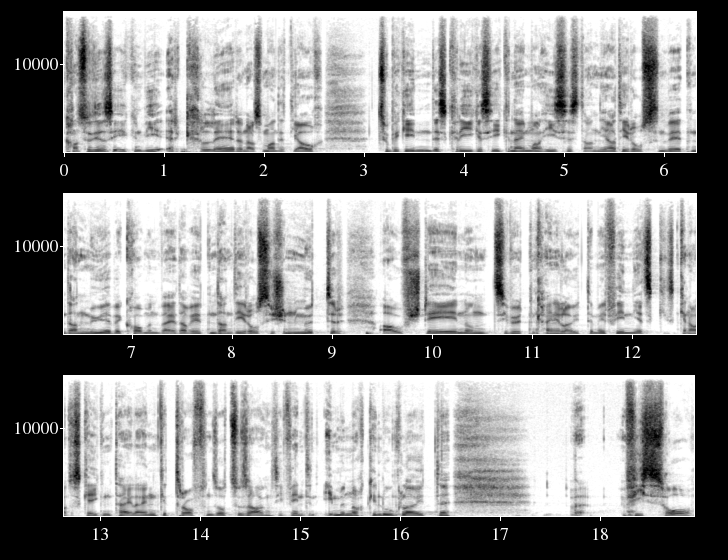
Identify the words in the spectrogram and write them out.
Kannst du dir das irgendwie erklären? Also man hat ja auch zu Beginn des Krieges irgendeinmal hieß es dann, ja, die Russen werden dann Mühe bekommen, weil da würden dann die russischen Mütter aufstehen und sie würden keine Leute mehr finden. Jetzt ist genau das Gegenteil eingetroffen sozusagen. Sie finden immer noch genug Leute. Wieso?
